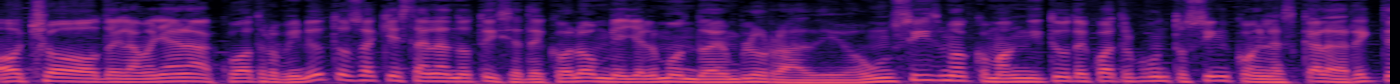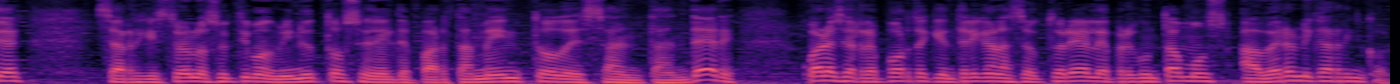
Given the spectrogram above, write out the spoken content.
8 de la mañana, 4 minutos. Aquí están las noticias de Colombia y el mundo en Blue Radio. Un sismo con magnitud de 4.5 en la escala de Richter se registró en los últimos minutos en el departamento de Santander. ¿Cuál es el reporte que entregan las autoridades? Le preguntamos a Verónica Rincón.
